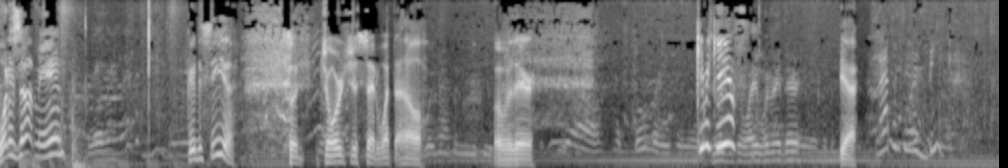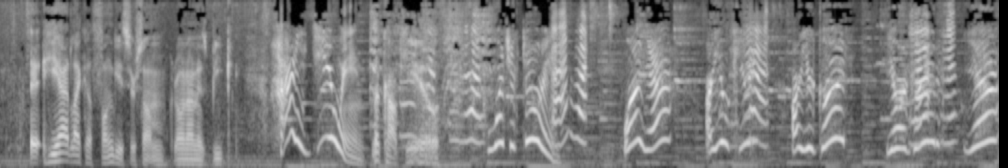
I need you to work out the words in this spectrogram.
What is up, man? Good to see you. So George just said, "What the hell?" Over there. Give me kiss. white one right there. Yeah. What happened to his beak? Uh, He had like a fungus or something growing on his beak. How you doing? Look how cute. What you doing? What? Yeah. Are you a cute? Are you good? You're good? Yeah.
